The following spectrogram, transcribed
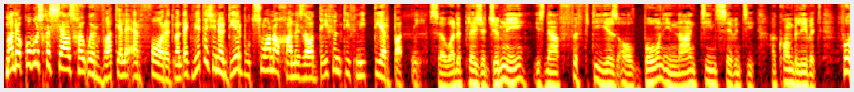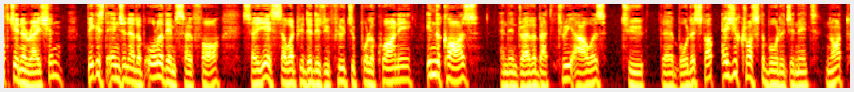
Maar nou kom ons gesels gou oor wat jy ervaar het want ek weet as jy nou deur Botswana gaan is daar definitief nie teerpad nie. So what a pleasure. Jimny is now 50 years old, born in 1970. I can't believe it. Fourth generation, biggest engine out of all of them so far. So yes, so what we did is we flew to Polokwane in the cars and then drove about 3 hours to the border stop. As you cross the border, Jeanette, not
